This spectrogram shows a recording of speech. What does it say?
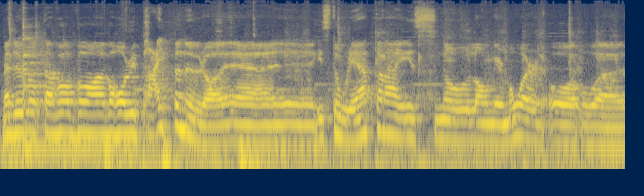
Men du Lotta, vad, vad, vad har du i pipen nu då? Eh, historieätarna is no longer more och, och eh,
